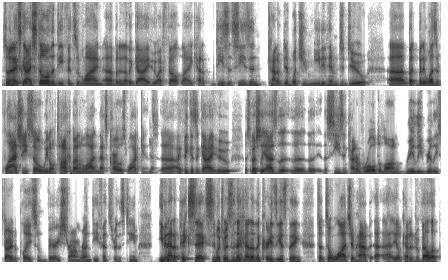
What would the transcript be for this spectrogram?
So the next guy is still on the defensive line, uh, but another guy who I felt like had a decent season, kind of did what you needed him to do. Uh, but but it wasn't flashy, so we don't talk about him a lot, and that's Carlos Watkins. Yep. Uh, I think is a guy who, especially as the, the the the season kind of rolled along, really really started to play some very strong run defense for this team. Even had a pick six, which was kind of the craziest thing to to watch him happen, uh, uh, you know, kind of develop.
